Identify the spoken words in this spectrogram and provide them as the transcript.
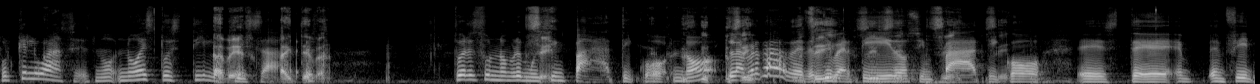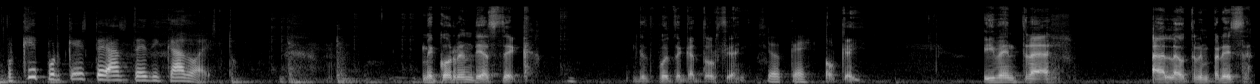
¿Por qué lo haces? No, no es tu estilo, a ver, quizá. Ahí te va. Tú eres un hombre muy simpático, ¿no? La verdad, eres divertido, simpático, este, en, fin. ¿Por qué, ¿Por qué te has dedicado a esto? Me corren de Azteca después de 14 años. Ok. Ok. Iba a entrar a la otra empresa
